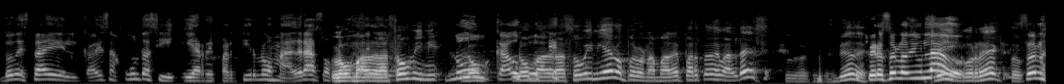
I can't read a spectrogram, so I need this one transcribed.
¿Dónde está el cabeza juntas y, y a repartirnos madrazos? Los madrazos, vini Nunca lo, los madrazos vinieron, pero nada más de parte de Valdés. ¿entiendes? Pero solo de un lado. Sí, correcto. Solo...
